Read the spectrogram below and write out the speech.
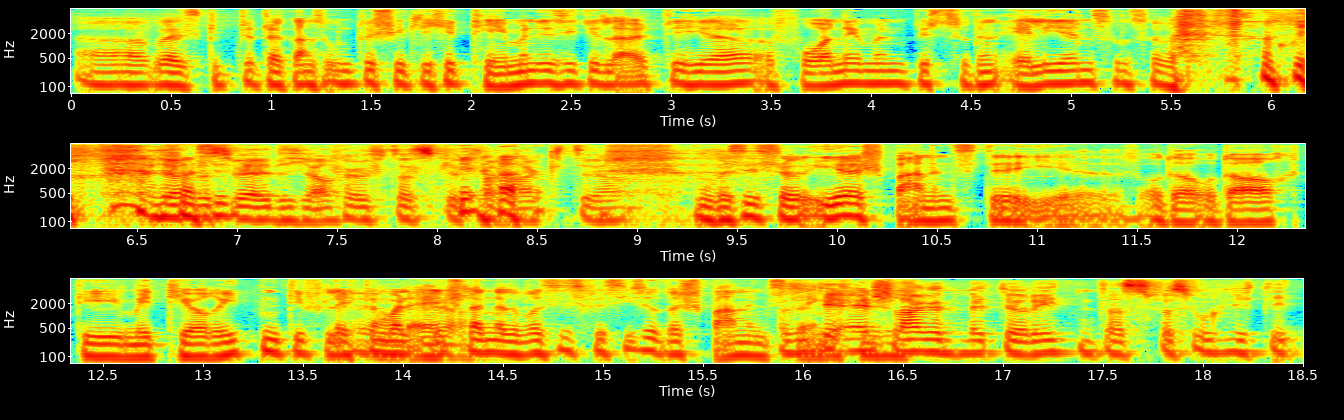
Äh, weil es gibt ja da ganz unterschiedliche Themen, die sich die Leute hier vornehmen, bis zu den Aliens und so weiter. ja, was das werde ich auch öfters gefragt. Ja. ja. Und was ist so Ihr spannendste oder, oder auch die Meteoriten, die vielleicht ja, einmal einschlagen? Ja. Also was ist für Sie so das Spannendste? Also die einschlagenden Meteoriten, das versuche ich die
